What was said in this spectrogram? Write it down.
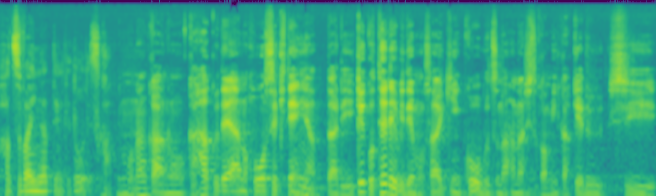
発売になってみてどうですか？でもなんかあの科博であの宝石店やったり、結構テレビでも最近鉱物の話とか見かけるし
